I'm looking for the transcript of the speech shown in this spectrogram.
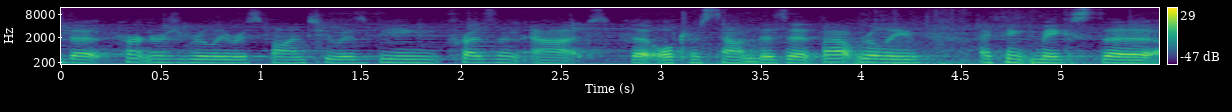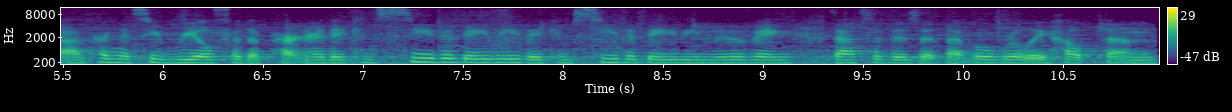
that partners really respond to is being present at the ultrasound visit. That really, I think, makes the uh, pregnancy real for the partner. They can see the baby, they can see the baby moving. That's a visit that will really help them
